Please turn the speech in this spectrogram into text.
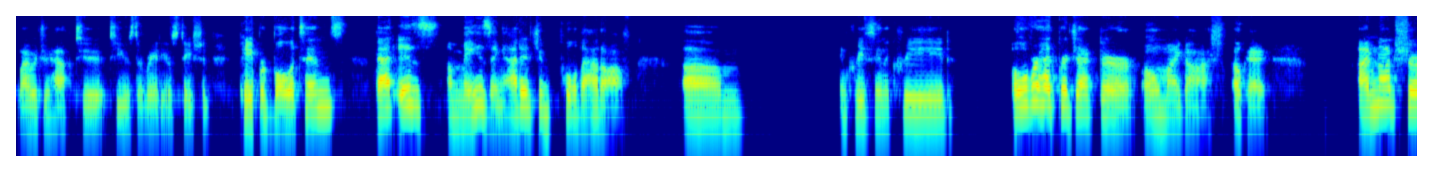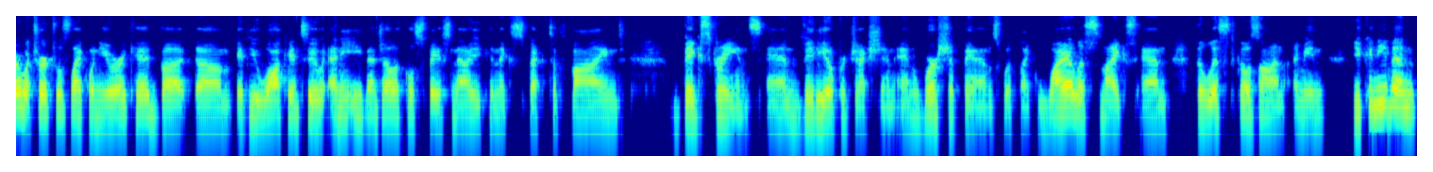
why would you have to, to use the radio station? Paper bulletins, that is amazing. How did you pull that off? Um, increasing the creed, overhead projector. Oh my gosh. Okay. I'm not sure what church was like when you were a kid, but um, if you walk into any evangelical space now, you can expect to find big screens and video projection and worship bands with like wireless mics, and the list goes on. I mean, you can even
